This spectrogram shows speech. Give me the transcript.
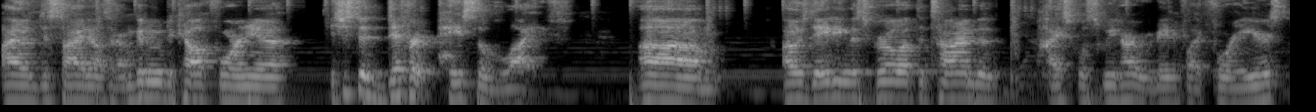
I decided I was like, I'm gonna move to California. It's just a different pace of life. Um, I was dating this girl at the time, the high school sweetheart. We were dating for like four years.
